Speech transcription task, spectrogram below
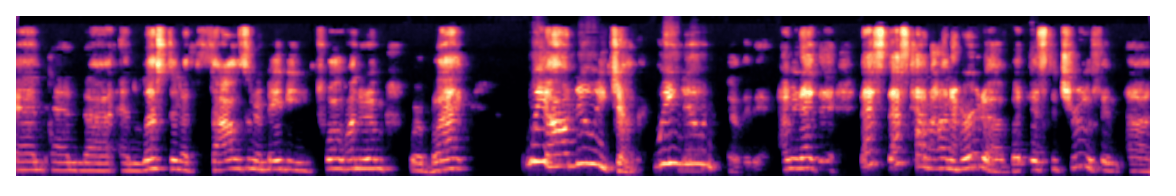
and and uh, and less than a thousand or maybe 1,200 of them were black. We all knew each other. We knew each other then. I mean, that, that's that's kind of unheard of, but it's the truth. And uh,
